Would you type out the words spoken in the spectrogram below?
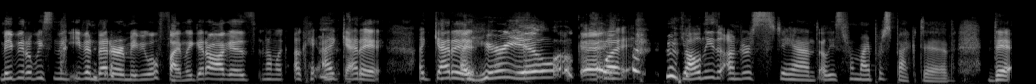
maybe it'll be something even better. and Maybe we'll finally get August. And I'm like, okay, I get it. I get it. I hear you. Okay. But y'all need to understand, at least from my perspective, that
